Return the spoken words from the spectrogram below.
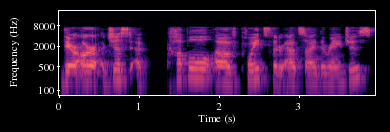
There are just a couple of points that are outside the ranges.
